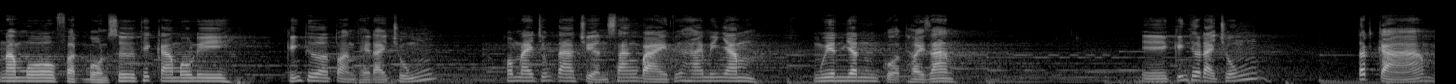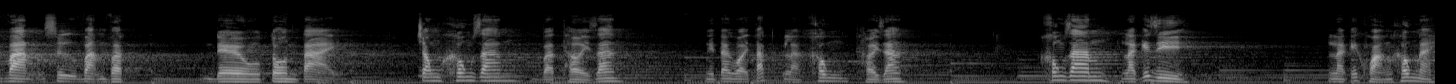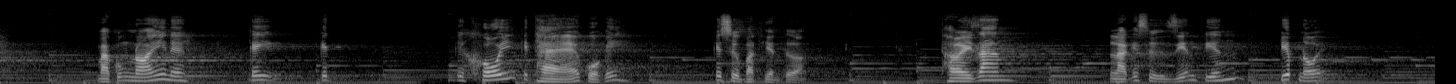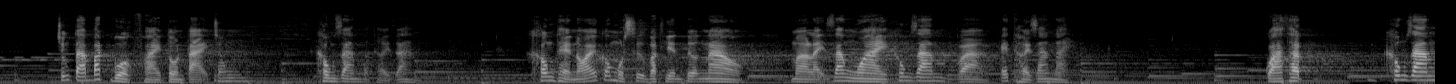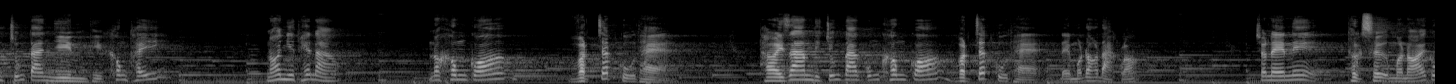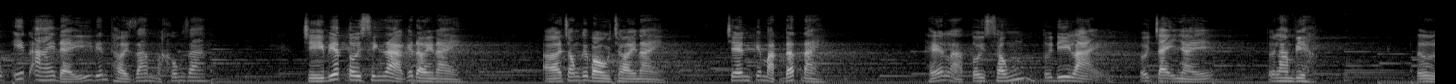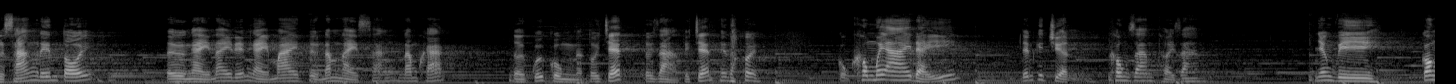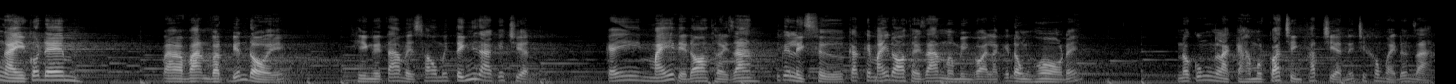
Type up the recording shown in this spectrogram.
Nam mô Phật Bổn Sư Thích Ca Mâu Ni. Kính thưa toàn thể đại chúng, hôm nay chúng ta chuyển sang bài thứ 25, nguyên nhân của thời gian. Thì, kính thưa đại chúng, tất cả vạn sự vạn vật đều tồn tại trong không gian và thời gian. Người ta gọi tắt là không thời gian. Không gian là cái gì? Là cái khoảng không này và cũng nói nên cái, cái, cái khối, cái thể của cái, cái sự vật hiện tượng. Thời gian là cái sự diễn tiến tiếp nối. Chúng ta bắt buộc phải tồn tại trong không gian và thời gian. Không thể nói có một sự vật hiện tượng nào mà lại ra ngoài không gian và cái thời gian này. Quả thật, không gian chúng ta nhìn thì không thấy nó như thế nào? Nó không có vật chất cụ thể. Thời gian thì chúng ta cũng không có vật chất cụ thể để mà đo đạc nó. Cho nên ý, thực sự mà nói cũng ít ai để ý đến thời gian và không gian. Chỉ biết tôi sinh ra ở cái đời này ở trong cái bầu trời này trên cái mặt đất này. Thế là tôi sống tôi đi lại tôi chạy nhảy tôi làm việc. Từ sáng đến tối từ ngày nay đến ngày mai, từ năm này sang năm khác, rồi cuối cùng là tôi chết, tôi già tôi chết, thế thôi. Cũng không mấy ai để ý đến cái chuyện không gian thời gian. Nhưng vì có ngày, có đêm và vạn vật biến đổi, thì người ta về sau mới tính ra cái chuyện cái máy để đo thời gian. Cái lịch sử, các cái máy đo thời gian mà mình gọi là cái đồng hồ đấy, nó cũng là cả một quá trình phát triển đấy, chứ không phải đơn giản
